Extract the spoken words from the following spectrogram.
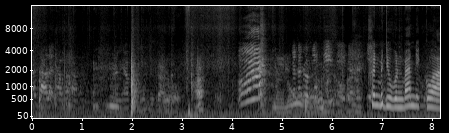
ภาษาเลยทำภาษาทำอืมอันนี้เอาฮะเออไม่รู้จะกระโดดนิดนี่สิเดี๋ยวหนูเก็บขึ้นไปอยู่บนบ้านดีกว่า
